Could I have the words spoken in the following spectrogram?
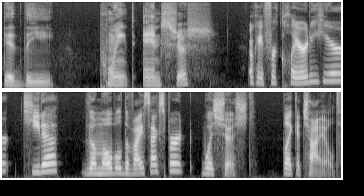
did the point and shush. Okay, for clarity here, Kita, the mobile device expert, was shushed like a child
